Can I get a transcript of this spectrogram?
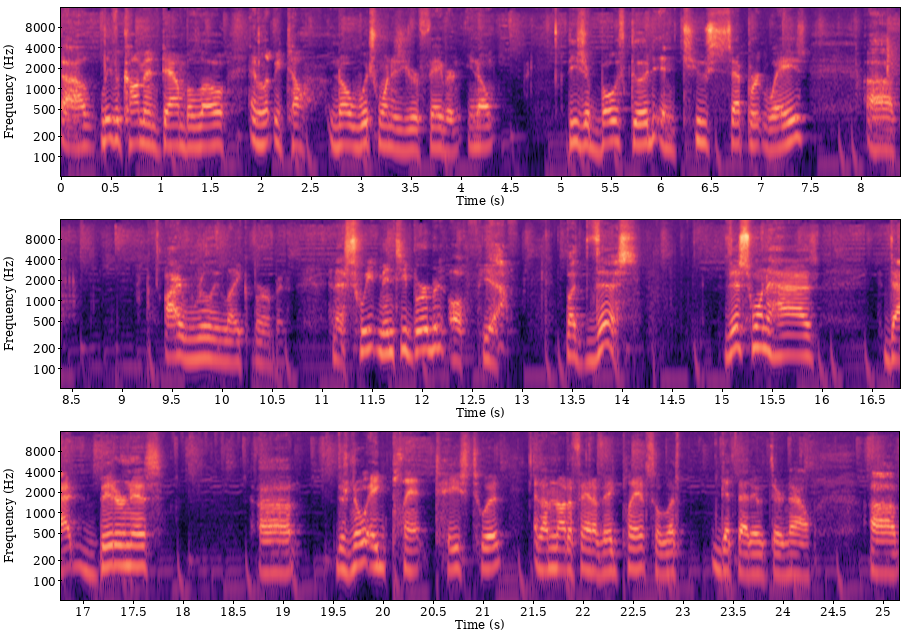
Uh, leave a comment down below and let me tell know which one is your favorite. You know, these are both good in two separate ways. Uh, I really like bourbon. And a sweet minty bourbon, oh yeah. But this, this one has that bitterness. Uh, there's no eggplant taste to it, and I'm not a fan of eggplant, so let's get that out there now. Uh,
